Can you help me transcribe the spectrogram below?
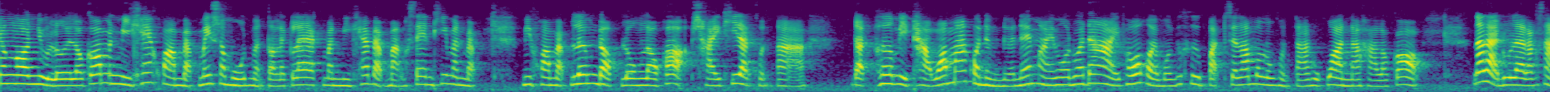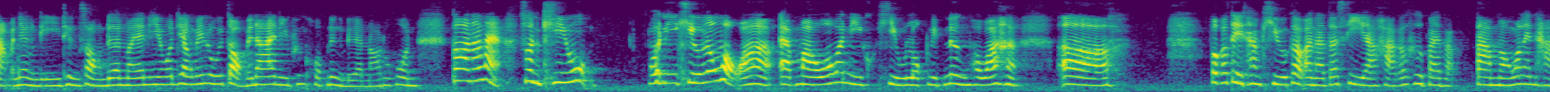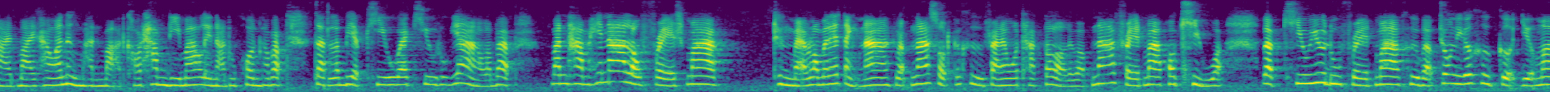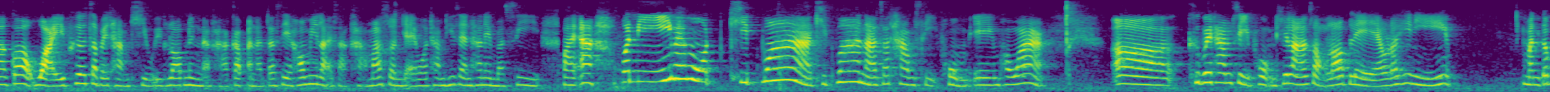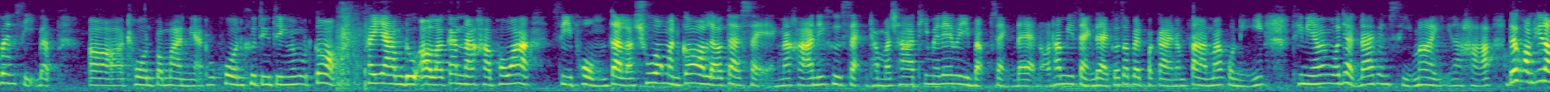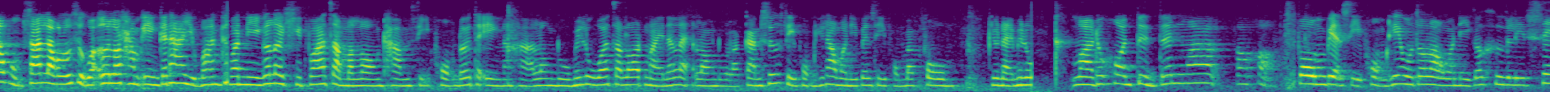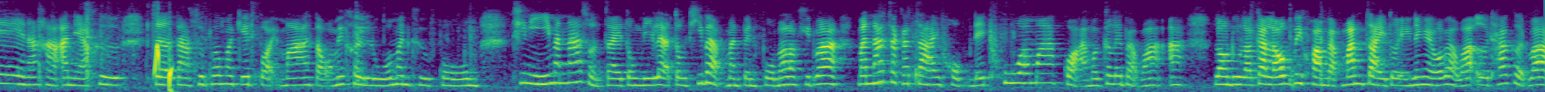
ยังงอนอยู่เลยแล้วก็มันมีแค่ความแบบไม่สมูทเหมือนตอนแรก ๆ มันมีแค่แบบบางเส้นที่มันแบบมีความแบบเริ่มดรอปลง เราก็ใช้ที่ดัดขนตา ดัดเพิ่มอีกถามว่ามากกว่าหนึ่งเดือนได้ไหมมดว่าได้ เพราะว่าขอยมดก็คือปัดเซรั่มบำรุงขนตาทุกวันนะคะ แล้วก็นั่นแหละดูแลรักษามันอย่างดีถึง 2 เดือนไหมอันนี้มดยังไม่รู้ตอบไม่ได้นี้เพิ่งครบ 1 เดือนเนาะทุกคน ก็นั่นแหละ ส่วนคิ้ววันนี้คิ้วต้องบอกว่าแอบเมาว่าวันนี้คิ้วลกนิดนึงเพราะว่าเออ ปกติทำคิ้วกับอนาตาเซียค่ะ ก็คือไปแบบตามน้องวาเลนไทน์ใบครั้งละ 1,000 บาทเขาทำดีมากเลยนะทุกคนเขาแบบจัดระเบียบคิ้วแว็กคิ้วทุกอย่างแล้วแบบมันทำให้หน้าเราเฟรชมาก ถึงแม้เราไม่ได้แต่งหน้าแบบหน้าสดก็คือแฟนวทักตลอดเลยแบบหน้าเฟรชมากเพราะคิ้วอะแบบคิ้วอยู่ดูเฟรชมากคือแบบช่วงนี้ก็คือเกิดเยอะมากก็ไว้เพื่อจะไปทำคิ้วอีกรอบหนึ่งนะคะ กับอนาตาเซียเขามีหลายสาขามากส่วนใหญ่มดทำที่เซนทรัลเอมบาซีไปอะวันนี้แม่มดคิดว่าคิดว่านะจะทำสีผมเอง เพราะว่า เอ่อคือไปทำสีผมที่ร้านสองรอบแล้ว แล้วทีนี้ มันก็เป็นสีแบบโทนประมาณเนี้ยทุกคนคือจริงๆแม่มดก็พยายามดูเอาละกันนะคะ เพราะว่าสีผมแต่ละช่วงมันก็แล้วแต่แสงนะคะอันนี้คือแสงธรรมชาติที่ไม่ได้มีแบบแสงแดดเนาะถ้ามีแสงแดดก็จะเป็นประกายน้ำตาลมากกว่านี้ ทีเนี้ยแม่มดอยากได้เป็นสีใหม่นะคะ ด้วยความที่เราผมสั้นเราก็รู้สึกว่าเออเราทำเองก็ได้อยู่บ้านวันนี้ก็เลยคิดว่าจะมาลองทำสีผมด้วยตัวเองนะคะ ลองดูไม่รู้ว่าจะรอดไหมนั่นแหละลองดูละกัน ซึ่งสีผมที่ทำวันนี้เป็นสีผมแบบโฟมอยู่ไหนไม่รู้ มาทุกคนตื่นเต้นมากเราขอโฟมเปลี่ยนสีผมที่มจะลองวันนี้ก็คือลิเซ่นะคะ อันนี้คือเจอตามซูเปอร์มาร์เก็ตบ่อยมาก แต่ว่าไม่เคยรู้ว่ามันคือโฟม ทีนี้มันน่าสนใจตรงนี้แหละตรงที่แบบมันเป็นโฟมแล้วเราคิดว่ามันน่าจะกระจายผมได้ทั่วมากกว่ามก็เลยแบบว่าอะลองดูแล้วกันแล้วมีความแบบมั่นใจตัวเองได้ไงว่าแบบว่าเออถ้าเกิดว่า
